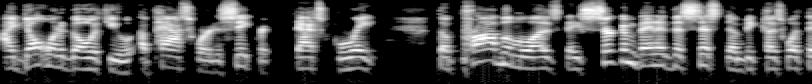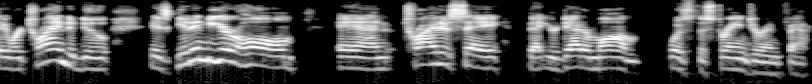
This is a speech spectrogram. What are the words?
I don't want to go with you. A password, a secret. That's great the problem was they circumvented the system because what they were trying to do is get into your home and try to say that your dad or mom was the stranger, in fact.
